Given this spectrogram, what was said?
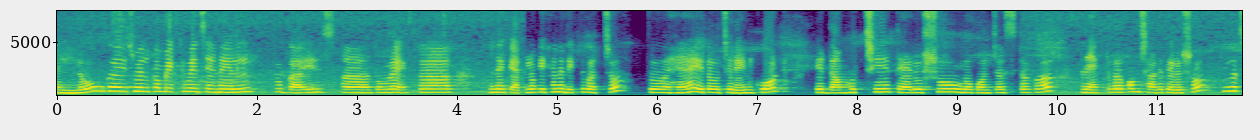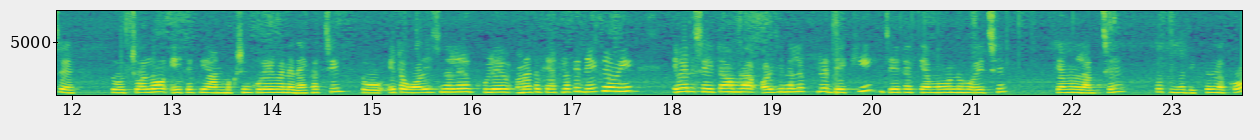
Hello guys welcome back to my channel তো গাইজ তোমরা একটা মানে ক্যাটলগ এখানে দেখতে পাচ্ছ। তো হ্যাঁ এটা হচ্ছে রেনকোট এর দাম হচ্ছে তেরোশো উনপঞ্চাশ টাকা। মানে এক টাকা কম সাড়ে তেরোশো, ঠিক আছে? তো, চলো এটাকে আনবক্সিং করে মানে দেখাচ্ছি। তো, এটা অরিজিনালে খুলে আমরা তো ক্যাটলগে দেখলামই। এবারে সেটা আমরা অরিজিনালে খুলে দেখি যে এটা কেমন হয়েছে, কেমন লাগছে। তো, তোমরা দেখতে থাকো।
